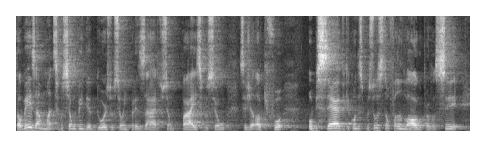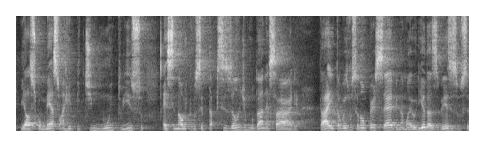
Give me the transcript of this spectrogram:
Talvez uma, se você é um vendedor, se você é um empresário, se você é um pai, se você é um, seja lá o que for, observe que quando as pessoas estão falando algo para você e elas começam a repetir muito isso, é sinal de que você está precisando de mudar nessa área tá? E talvez você não percebe, na maioria das vezes você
